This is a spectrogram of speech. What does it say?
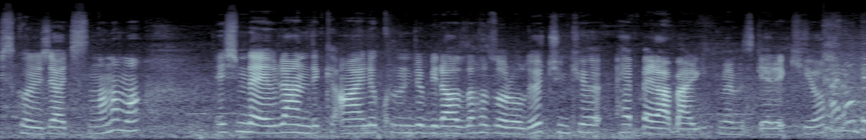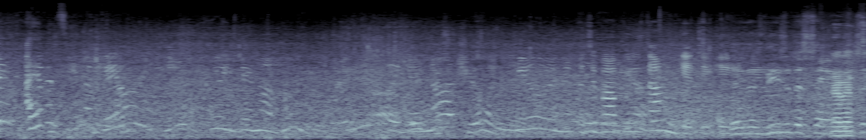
psikoloji açısından ama e şimdi evlendik. Aile kurunca biraz daha zor oluyor. Çünkü hep beraber gitmemiz gerekiyor. I don't think I haven't seen them. They don't eat food. They're not hungry, right? Like they're not chilling. Acaba bu yüzden mi gece geliyor? Evet.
